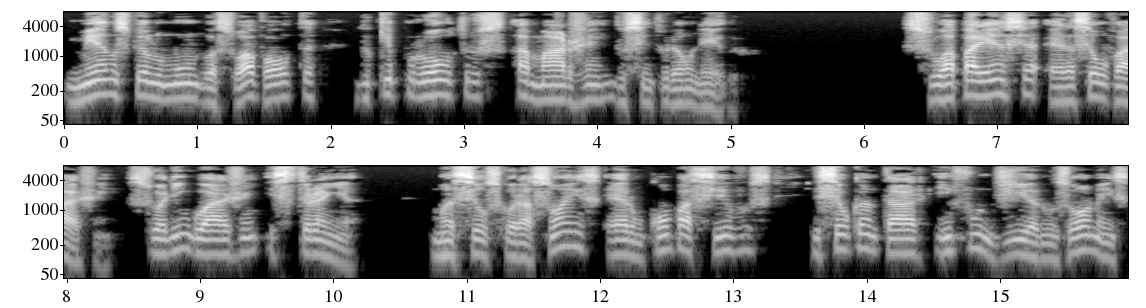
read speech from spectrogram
menos pelo mundo à sua volta do que por outros à margem do cinturão negro. Sua aparência era selvagem, sua linguagem estranha, mas seus corações eram compassivos e seu cantar infundia nos homens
